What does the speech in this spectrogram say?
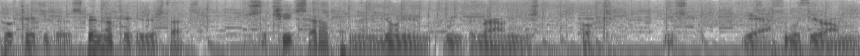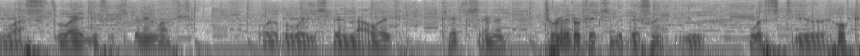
Hook kick is a spin hook kick is just a just a cheat setup, and then you don't even leave the ground. You just hook. You just, yeah, with your um left leg if you're spinning left, whatever way you spin that leg kicks, and then tornado kicks a bit different. You lift your hook,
